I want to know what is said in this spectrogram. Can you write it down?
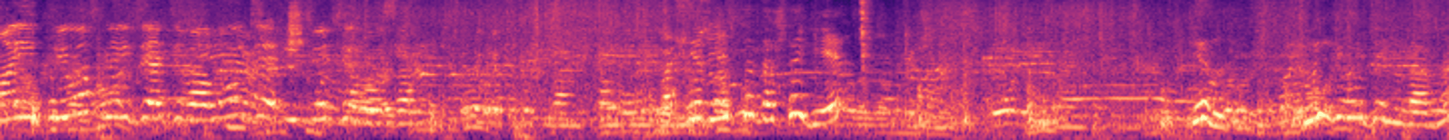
Мои крестные дядя Володя и тетя Роза. Последний сюда что есть? Делай. Ну, делайте, не ладно?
